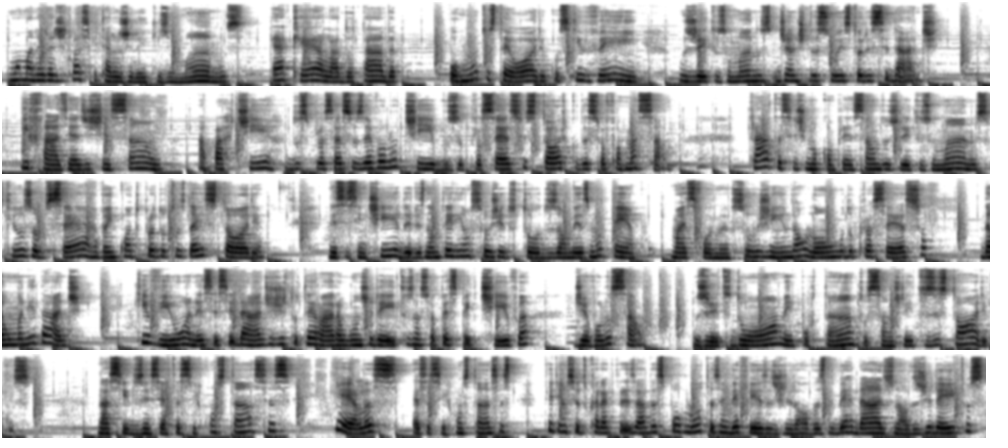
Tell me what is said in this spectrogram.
Uma maneira de classificar os direitos humanos é aquela adotada por muitos teóricos que veem os direitos humanos diante da sua historicidade e fazem a distinção a partir dos processos evolutivos, o processo histórico da sua formação. Trata-se de uma compreensão dos direitos humanos que os observa enquanto produtos da história. Nesse sentido, eles não teriam surgido todos ao mesmo tempo, mas foram surgindo ao longo do processo da humanidade, que viu a necessidade de tutelar alguns direitos na sua perspectiva de evolução. Os direitos do homem, portanto, são direitos históricos, nascidos em certas circunstâncias, e elas, essas circunstâncias, teriam sido caracterizadas por lutas em defesa de novas liberdades, novos direitos,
